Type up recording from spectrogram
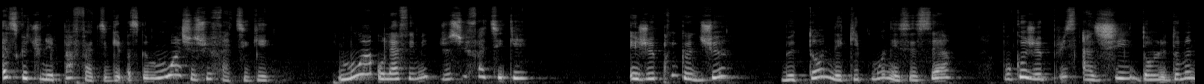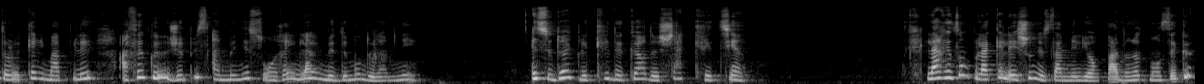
Est-ce que tu n'es pas fatigué? Parce que moi, je suis fatigué. Moi, Olafemi, je suis fatigué. Et je prie que Dieu me donne l'équipement nécessaire pour que je puisse agir dans le domaine dans lequel il m'a appelé, afin que je puisse amener son règne là où il me demande de l'amener. Et ce doit être le cri de cœur de chaque chrétien. La raison pour laquelle les choses ne s'améliorent pas dans notre monde, c'est que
